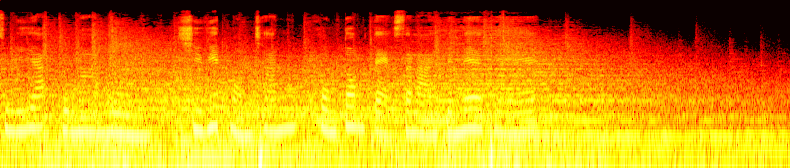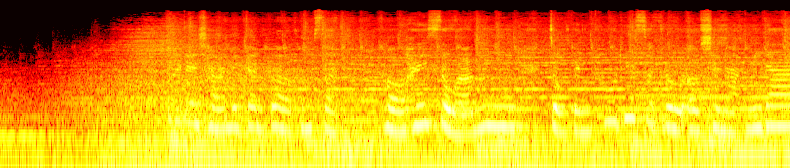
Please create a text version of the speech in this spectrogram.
สุริยะกุมารลงชีวิตหม่อมฉันคงต้องแตกสลายเป็นแน่แท้ด้วยเดชะในการกล่าวคำสัตย์ขอให้สวามีจงเป็นผู้ที่ศัตรูเอาชนะไม่ได้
